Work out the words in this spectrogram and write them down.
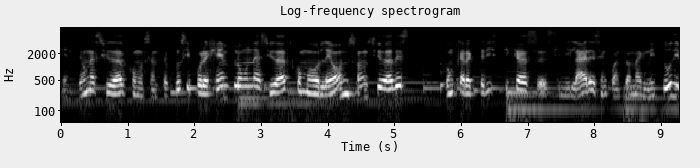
entre una ciudad como Santa Cruz y, por ejemplo, una ciudad como León, son ciudades con características eh, similares en cuanto a magnitud y,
